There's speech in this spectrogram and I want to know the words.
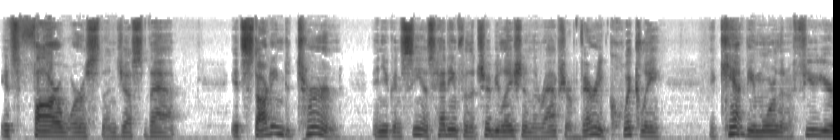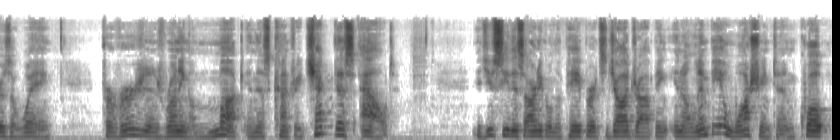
It's far worse than just that. It's starting to turn, and you can see us heading for the tribulation and the rapture very quickly. It can't be more than a few years away perversion is running amuck in this country. Check this out. Did you see this article in the paper? It's jaw dropping. In Olympia, Washington, quote,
